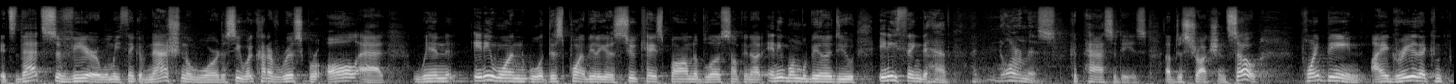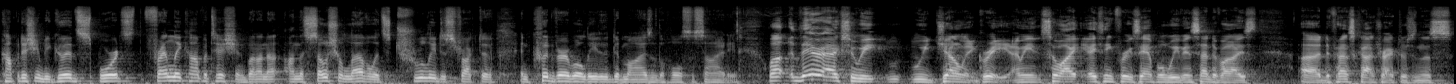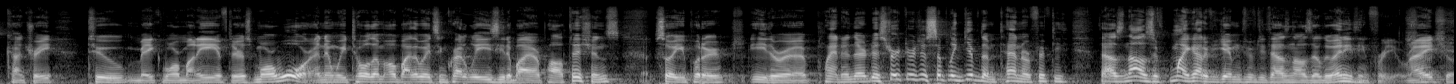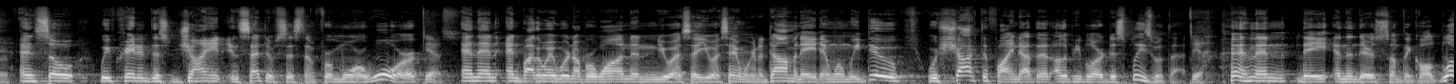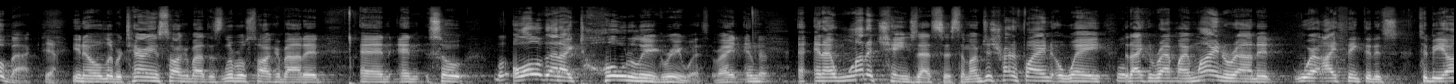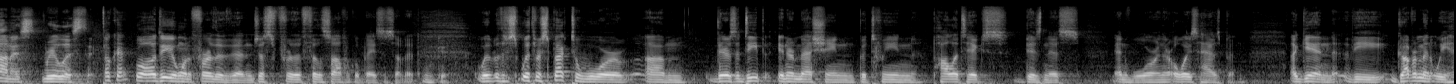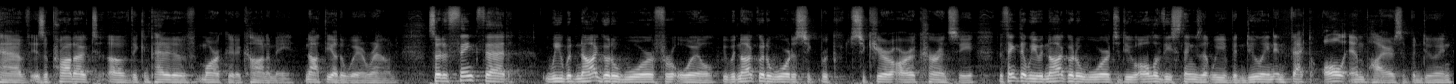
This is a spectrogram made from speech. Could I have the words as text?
It's that severe when we think of national war to see what kind of risk we're all at when anyone will at this point be able to get a suitcase bomb to blow something up. Anyone will be able to do anything to have enormous capacities of destruction. So Point being, I agree that com- competition be good, sports, friendly competition, but on, a, on the social level, it's truly destructive and could very well lead to the demise of the whole society. Well, there actually we, we generally agree. I mean, so I, I think, for example, we've incentivized uh, defense contractors in this country to make more money if there's more war. And then we told them, oh, by the way, it's incredibly easy to buy our politicians. Yep. So you put a, either a plant in their district or just simply give them ten or fifty thousand dollars. If my God, if you gave them fifty thousand dollars, they'll do anything for you, right? Sure, sure. And so we've created this giant incentive system for more war. Yes. And then, and by the way, we're number one in USA, USA, and we're going to dominate. And when we do, we're shocked to find out that other people are displeased with that. Yeah. And then they, and then there's something called blowback. Yeah. You know, libertarians talk about this, liberals talk about it, and and so all of that I totally agree with, right? And okay. and I want to change that system. I'm just trying to find a way well, that I can wrap my mind around it where I think that it's, to be honest, realistic. Okay. Well, I'll do you one further then, just for the philosophical basis of it. Okay. With, with respect to war, um, there's a deep intermeshing between politics, business, and war, and there always has been. Again, the government we have is a product of the competitive market economy, not the other way around. So to think that we would not go to war for oil, we would not go to war to sec secure our currency, to think that we would not go to war to do all of these things that we've been doing, in fact, all empires have been doing,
